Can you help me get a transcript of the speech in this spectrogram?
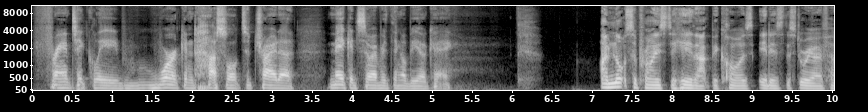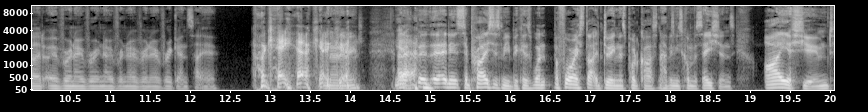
frantically work and hustle to try to make it so everything will be okay. I'm not surprised to hear that because it is the story I've heard over and over and over and over and over again sat. Okay, okay, You know what I mean? good. Yeah. And, and it surprises me because when before I started doing this podcast and having these conversations, I assumed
